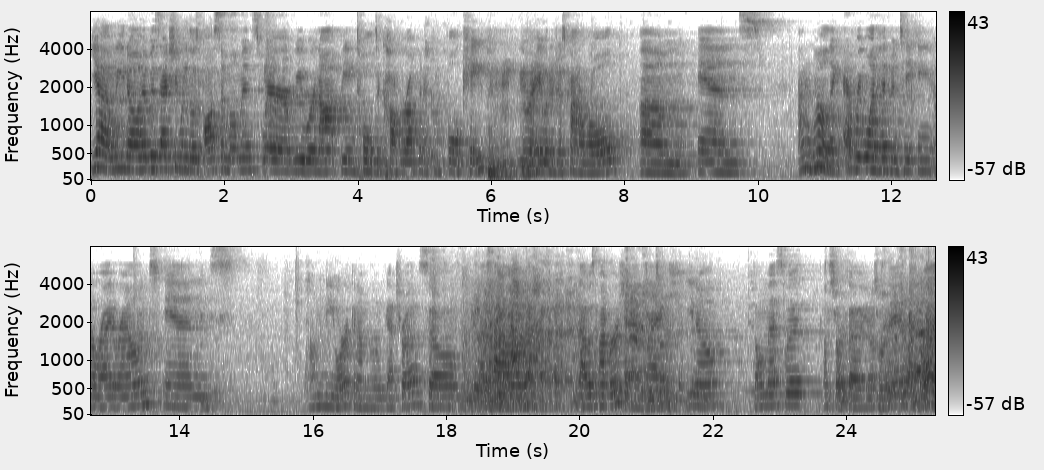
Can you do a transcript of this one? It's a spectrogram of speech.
Yeah, we know it was actually one of those awesome moments where we were not being told to cover up in a full cape. we were able to just kind of roll. Um, and I don't know, like everyone had been taking a ride around, and I'm in New York and I'm a little Getra, so that's how that was my version. Like, you know, don't mess with Ahsoka, you know what I'm saying? Like, what?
